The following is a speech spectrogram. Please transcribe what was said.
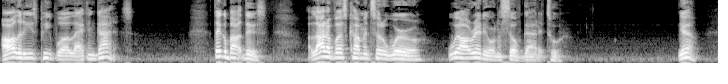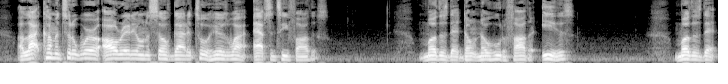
All of these people are lacking guidance. Think about this. A lot of us come into the world we're already on a self guided tour. Yeah. A lot coming to the world already on a self guided tour. Here's why absentee fathers, mothers that don't know who the father is, mothers that,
